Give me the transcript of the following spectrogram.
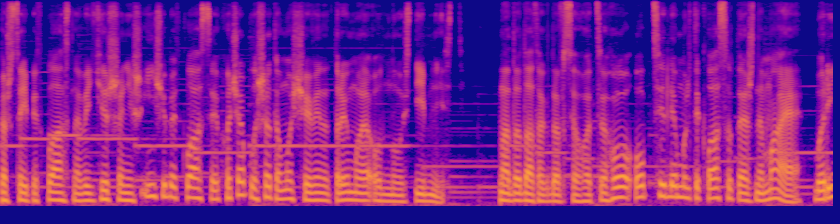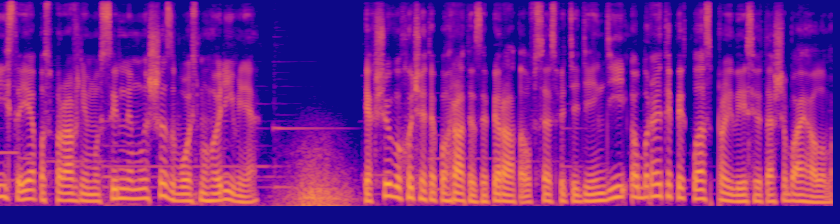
Тож цей підклас навіть гірше, ніж інші підкласи, хоча б лише тому, що він отримує одну здібність. На додаток до всього цього опцій для мультикласу теж немає, бо рій стає по-справжньому сильним лише з восьмого рівня. Якщо ви хочете пограти за пірата у всесвіті D&D, обирайте підклас Пройди свята Шибайголова.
